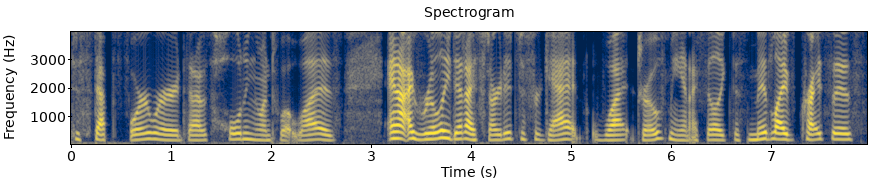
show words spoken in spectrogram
to step forward, that I was holding on to what was. And I really did. I started to forget what drove me. And I feel like this midlife crisis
